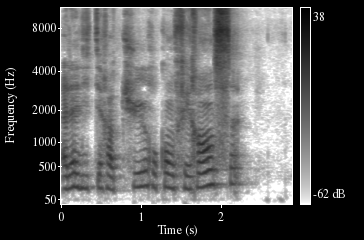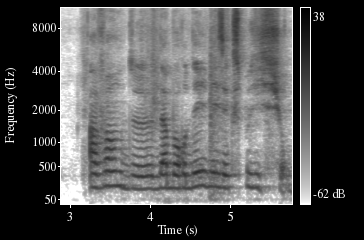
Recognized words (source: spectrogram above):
à la littérature, aux conférences, avant d'aborder les expositions.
